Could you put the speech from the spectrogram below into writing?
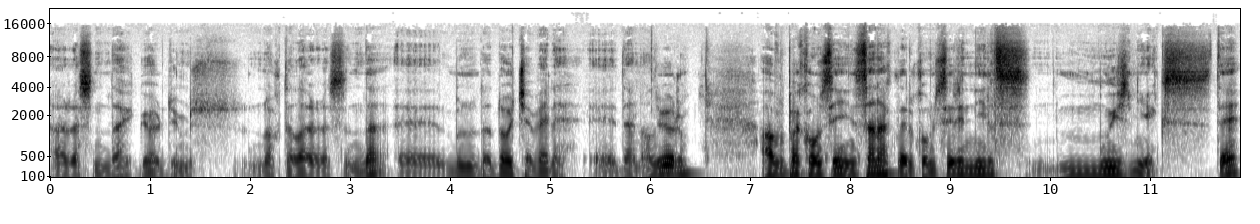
arasında gördüğümüz noktalar arasında e, bunu da Deutsche Welle'den alıyorum. Avrupa Konseyi İnsan Hakları Komiseri Nils Muiznieks de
